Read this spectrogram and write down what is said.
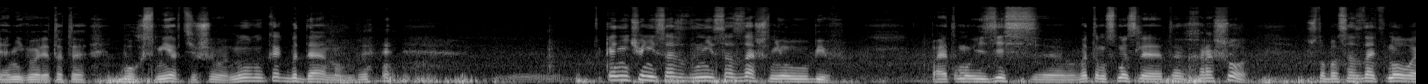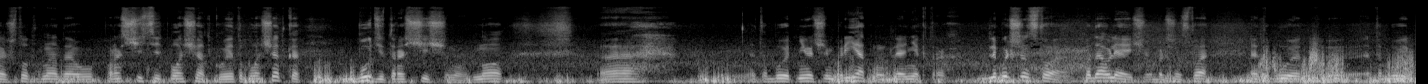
и они говорят, это бог смерти Шива. Ну, ну как бы да, ну так ничего не, созда, не создашь, не убив. Поэтому и здесь э, в этом смысле это хорошо. Чтобы создать новое что-то, надо расчистить площадку. И эта площадка будет расчищена. Но э, это будет не очень приятно для некоторых, для большинства, подавляющего большинства, это будет, э, это будет,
